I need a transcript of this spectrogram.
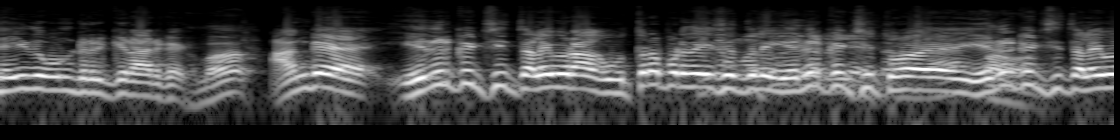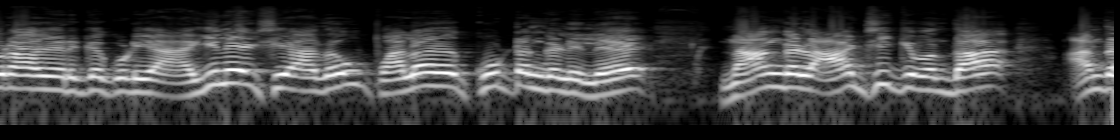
செய்து கொண்டிருக்கிறார்கள். அங்க எதிர்க்கட்சி தலைவராக உத்தரப்பிரதேசத்தில் எதிர்க்கட்சி எதிர்க்கட்சி தலைவராக இருக்கக்கூடிய அகிலேஷ் யாதவ் பல கூட்டங்களிலே நாங்கள் ஆட்சிக்கு வந்தா அந்த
